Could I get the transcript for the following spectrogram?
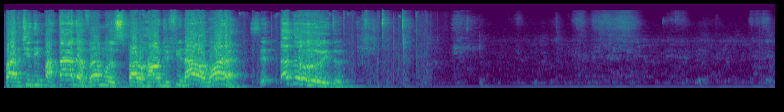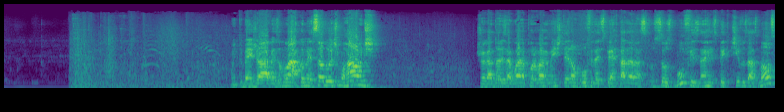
Partida empatada. Vamos para o round final agora. Você tá doido? Muito bem, jovens. Vamos lá. Começando o último round. Jogadores agora provavelmente terão buff da despertada, nas, os seus buffs né, respectivos das mãos.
